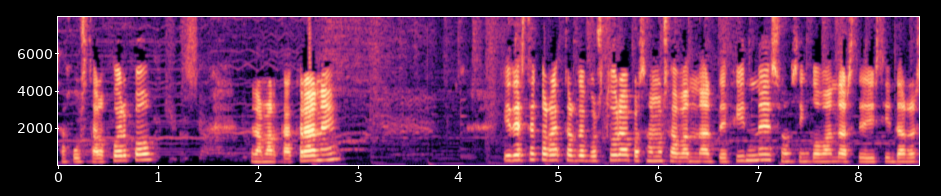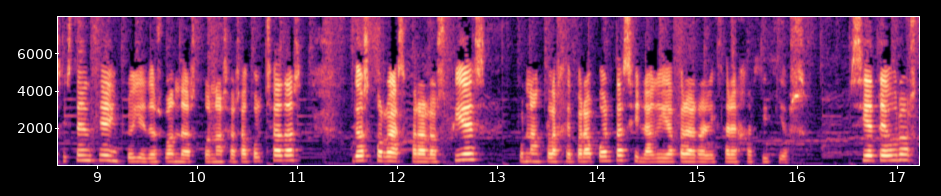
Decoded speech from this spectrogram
se ajusta al cuerpo. De la marca Crane. Y de este corrector de postura pasamos a bandas de fitness, son 5 bandas de distinta resistencia, incluye dos bandas con asas acolchadas, dos correas para los pies, un anclaje para puertas y la guía para realizar ejercicios. 7,99 euros.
